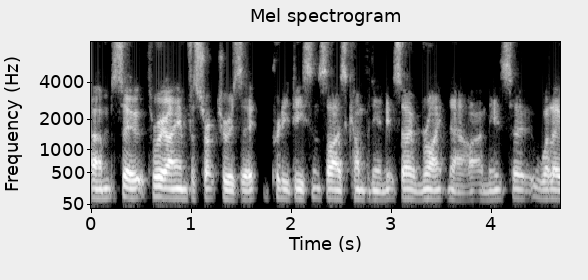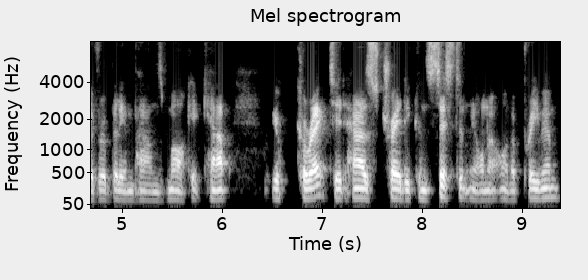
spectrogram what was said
um, so 3i Infrastructure is a pretty decent sized company in its own right now. I mean, it's a, well over a billion pounds market cap. You're correct; it has traded consistently on a, on a premium,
